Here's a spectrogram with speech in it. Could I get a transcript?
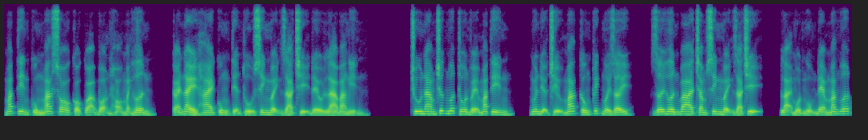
Martin cùng mark so có quá bọn họ mạnh hơn, cái này hai cung tiến thủ sinh mệnh giá trị đều là ba nghìn. Chu nam trước nuốt thôn vệ martin, nguyên địa chịu mark công kích mười giây, rơi hơn ba trăm sinh mệnh giá trị, lại một ngụm đem mark nuốt.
